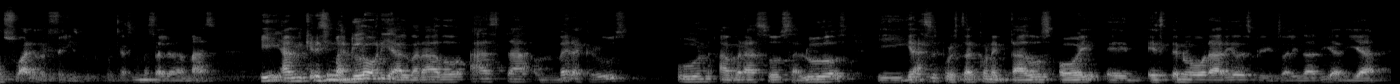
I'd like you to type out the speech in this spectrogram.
usuario de Facebook, porque así me sale nada más. Y a mi queridísima Gloria Alvarado hasta Veracruz, un abrazo, saludos y gracias por estar conectados hoy en este nuevo horario de espiritualidad día a día.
